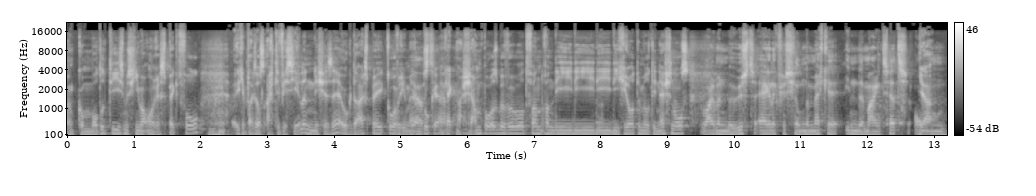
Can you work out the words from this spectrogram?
een commodity is, misschien wel onrespectvol. Mhm. Je hebt daar zelfs artificiële niches, hè? ook daar spreek ik over in mijn boek. Hè? Kijk naar shampoos bijvoorbeeld van, van die, die, die, die grote multinationals. Waar men bewust eigenlijk verschillende merken in de markt zet om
